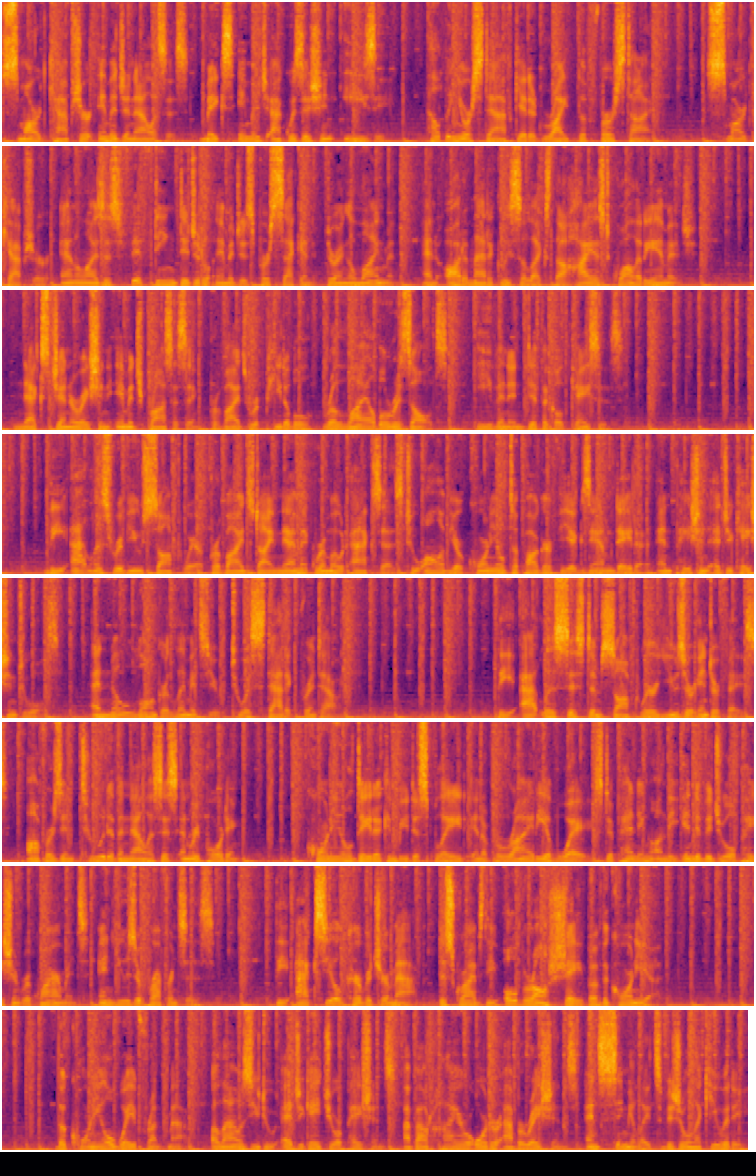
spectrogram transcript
Smart Capture Image Analysis makes image acquisition easy, helping your staff get it right the first time. Smart Capture analyzes 15 digital images per second during alignment and automatically selects the highest quality image. Next generation image processing provides repeatable, reliable results, even in difficult cases. The Atlas Review software provides dynamic remote access to all of your corneal topography exam data and patient education tools, and no longer limits you to a static printout. The Atlas System software user interface offers intuitive analysis and reporting. Corneal data can be displayed in a variety of ways depending on the individual patient requirements and user preferences. The axial curvature map describes the overall shape of the cornea the corneal wavefront map allows you to educate your patients about higher order aberrations and simulates visual acuity.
